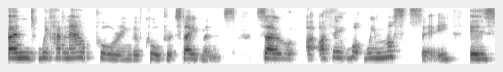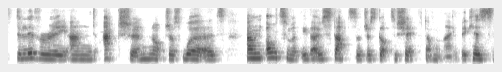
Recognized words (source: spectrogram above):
And we've had an outpouring of corporate statements. So I, I think what we must see is delivery and action, not just words. And ultimately, those stats have just got to shift, haven't they? Because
